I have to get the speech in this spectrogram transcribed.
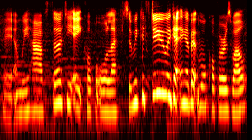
Okay, and we have 38 copper ore left. So we could do with getting a bit more copper as well.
